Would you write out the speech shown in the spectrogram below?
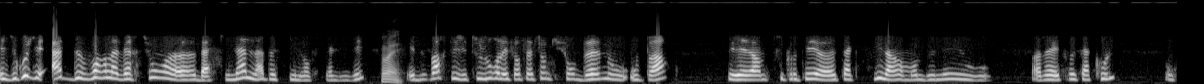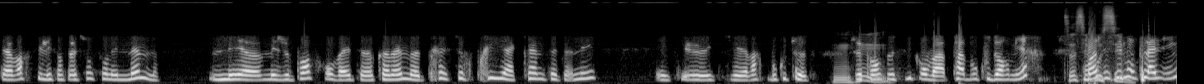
Et du coup, j'ai hâte de voir la version euh, bah, finale, là, parce qu'ils l'ont finalisée, Ouais. et de voir si j'ai toujours les sensations qui sont bonnes ou, ou pas. C'est un petit côté euh, tactile à un moment donné où enfin, j'avais trouvé ça cool. Donc à voir si les sensations sont les mêmes. Mais, euh, mais je pense qu'on va être euh, quand même très surpris à Cannes cette année et qu'il va y avoir beaucoup de choses. Je Mhm. pense aussi qu'on va pas beaucoup dormir. Ça, c'est Moi, j'ai fait mon planning.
